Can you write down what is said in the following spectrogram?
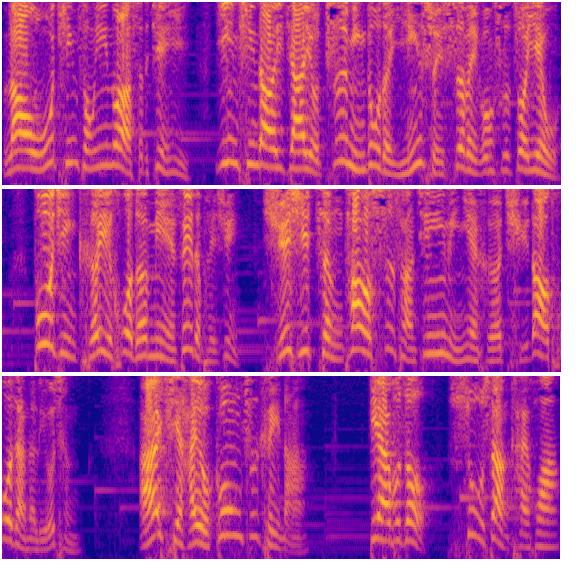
老吴听从一诺老师的建议，应聘到一家有知名度的饮水设备公司做业务，不仅可以获得免费的培训。学习整套市场经营理念和渠道拓展的流程，而且还有工资可以拿。第二步骤，树上开花。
